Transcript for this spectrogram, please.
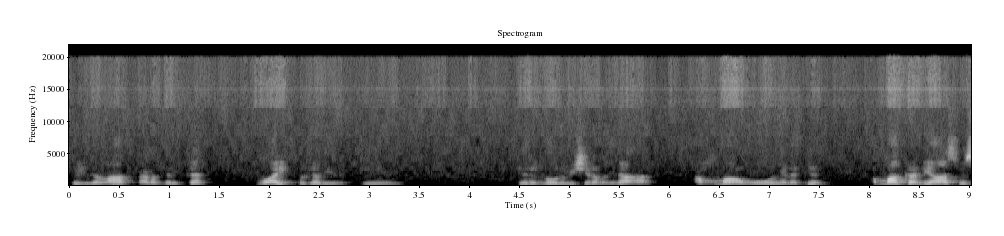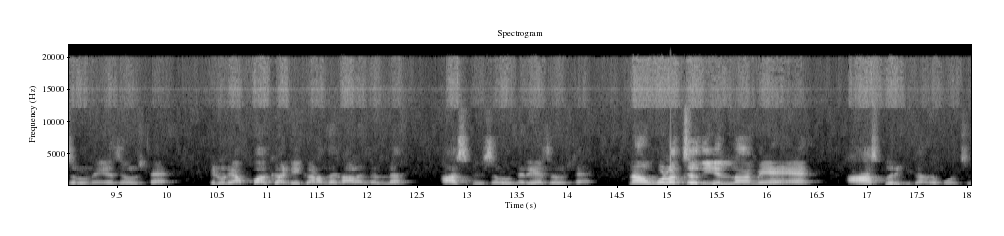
இதெல்லாம் நடந்திருக்க வாய்ப்புகள் இருக்கு. இதுல இன்னொரு விஷயம் பார்த்தீங்கன்னா அம்மாவும் எனக்கு அம்மாக்காண்டியும் ஹாஸ்பிட்டல் செலவு நிறைய செலவிச்சிட்டேன் என்னுடைய அப்பாக்காண்டியும் கடந்த காலங்களில் ஹாஸ்பிட்டல் செலவு நிறைய செலவிச்சிட்டேன் நான் உழைச்சது எல்லாமே ஆஸ்பத்திரிக்கு தாங்க போச்சு.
